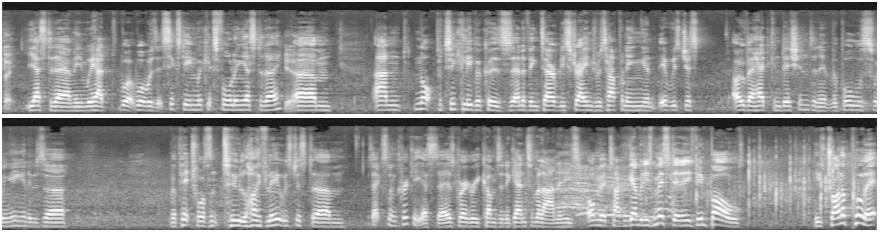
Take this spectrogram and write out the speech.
Yesterday, I mean, we had what, what was it? 16 wickets falling yesterday. Yeah. Um, and not particularly because anything terribly strange was happening, and it was just overhead conditions, and it, the ball was swinging, and it was uh, the pitch wasn't too lively. It was just um, it was excellent cricket yesterday. As Gregory comes in again to Malan, and he's on the attack again, but he's missed it, and he's been bowled. He's trying to pull it,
